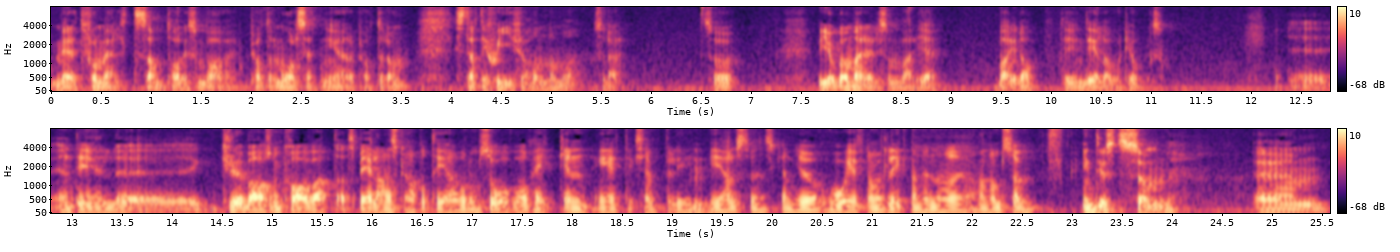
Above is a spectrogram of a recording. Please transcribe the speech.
mer ett formellt samtal. Liksom bara pratade målsättningar och pratade om strategi för honom och sådär. Så vi jobbar med det liksom varje, varje dag. Det är en del av vårt jobb. Liksom. Eh, en del eh, klubbar har som krav att, att spelarna ska rapportera hur de sover. Häcken är ett exempel i, mm. i Allsvenskan. Gör HIF något liknande när det handlar om sömn? Inte just sömn. Um,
